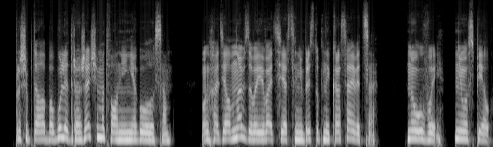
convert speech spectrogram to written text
— прошептала бабуля дрожащим от волнения голосом. Он хотел вновь завоевать сердце неприступной красавицы, но, увы, не успел.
